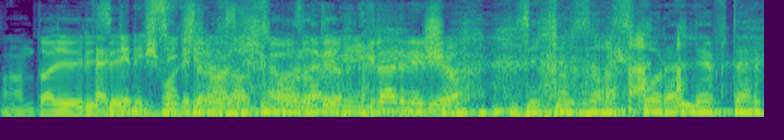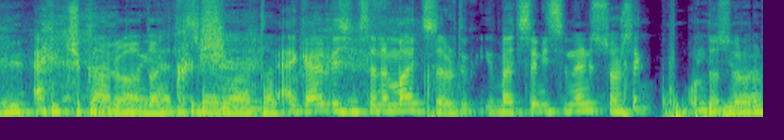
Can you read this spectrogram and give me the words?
Antalya ve Rize'ymiş maçlar. Bilgiler veriyor. Zeki Rıza Spor'a Lefter Büyük Küçük Arma geldi. Ferruh Ya kardeşim sana maç sorduk. Maçların isimlerini sorsak onu da sorarım.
